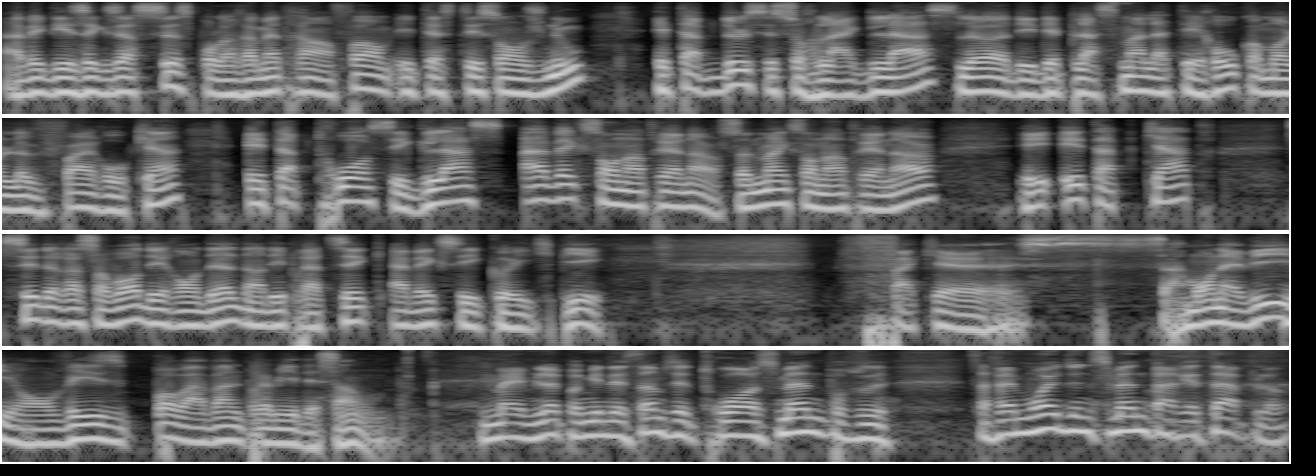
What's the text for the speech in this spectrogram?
avec des exercices pour le remettre en forme et tester son genou. Étape 2, c'est sur la glace, là, des déplacements latéraux comme on l'a vu faire au camp. Étape 3, c'est glace avec son entraîneur, seulement avec son entraîneur. Et étape 4, c'est de recevoir des rondelles dans des pratiques avec ses coéquipiers. Fait que, à mon avis, on vise pas avant le 1er décembre. Même là, le 1er décembre, c'est trois semaines pour. Ça fait moins d'une semaine par étape, là.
